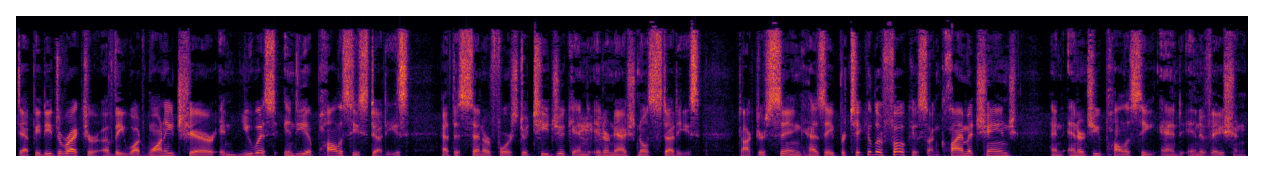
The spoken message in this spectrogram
Deputy Director of the Wadhwani Chair in U.S. India Policy Studies at the Center for Strategic and International Studies. Dr. Singh has a particular focus on climate change and energy policy and innovation.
